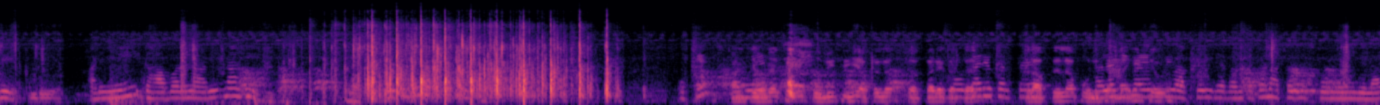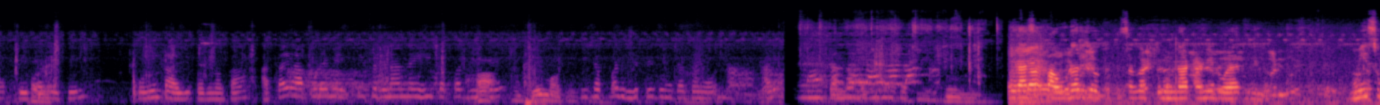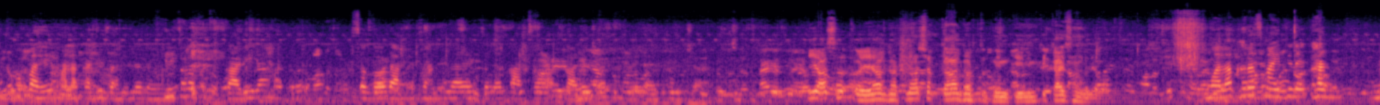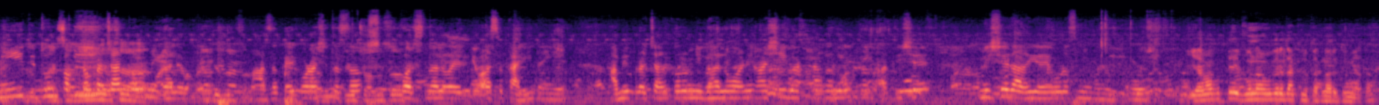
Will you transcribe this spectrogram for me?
आहे. आणि मी घाबरणारी नाही. ओके? त्यामुळे जेवढ्यासाठी पोलीसही आपल्याला सहकार्य सहकार्य करतात करताय. तर आपल्याला मला पोलिसांनाही डीवायएसपी तेवढं वाकचौरे साहेबांचा पण आता जो फोन येऊन गेला ते पण येतील. कोणी काळजी करू नका. आता यापुढे मी एकटी फिरणार नाही ही शपथ घेते. ही शपथ घेते तुमच्यासमोर आणि मी त्यांना बघू पावडर जे होतं ते सगळं तोंडात आणि डोळ्यात गेलं. मी सुखरूप आहे मला काही झालेलं नाही गाडीला मात्र सगळं डॅमेज झालेलं आहे. सगळ्या काचा आहेत पुढच्या ही असं ह्या घटना अशा का घडतात नेमकी? नेमकी काय सांगाल मला खरंच माहिती नाही कारण मी तिथून फक्त प्रचार करून निघाले होते. माझं काही कोणाशी तसं पर्सनल वगैरे किंवा असं काही नाहीये. आम्ही प्रचार करून निघालो आणि अशी घटना घडली ती अतिशय निषेधार्ह आहे एवढंच मी म्हणून. म्हणू शकते याबाबत गुन्हा वगैरे दाखल करणार आहे तुम्ही आता?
